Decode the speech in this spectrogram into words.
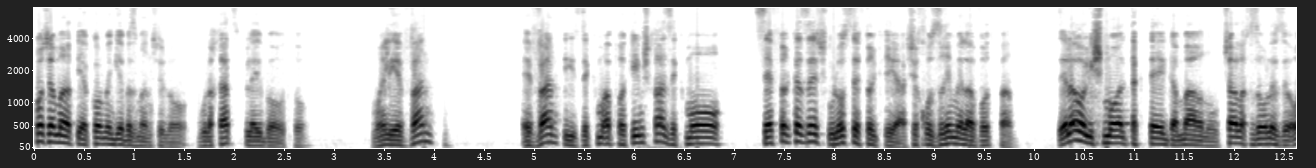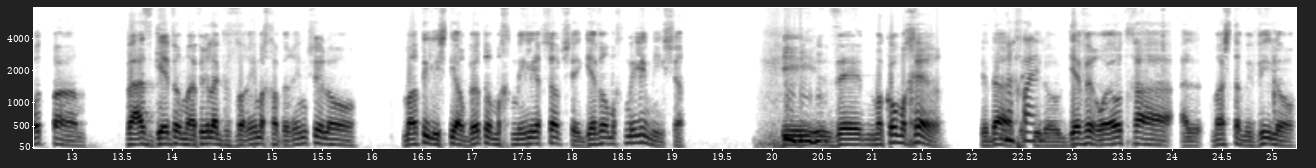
כמו שאמרתי, הכל מגיע בזמן שלו, והוא לחץ פליי באוטו. הוא אומר לי, הבנתי, הבנתי, זה כמו הפרקים שלך, זה כמו ספר כזה שהוא לא ספר קריאה, שחוזרים אליו עוד פעם. זה לא לשמוע על תקתק, גמרנו, אפשר לחזור לזה עוד פעם, ואז גבר מעביר לגברים החברים שלו. אמרתי לאשתי, הרבה יותר מחמיא לי עכשיו שגבר מחמיא לי מאישה. כי זה מקום אחר, את יודעת, נכון. כאילו, גבר רואה אותך על מה שאתה מביא לו,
